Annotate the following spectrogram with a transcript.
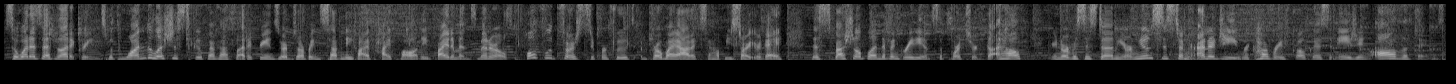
So, what is Athletic Greens? With one delicious scoop of Athletic Greens, you're absorbing 75 high quality vitamins, minerals, whole food source superfoods, and probiotics to help you start your day. This special blend of ingredients supports your gut health, your nervous system, your immune system, your energy, recovery, focus, and aging, all the things.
